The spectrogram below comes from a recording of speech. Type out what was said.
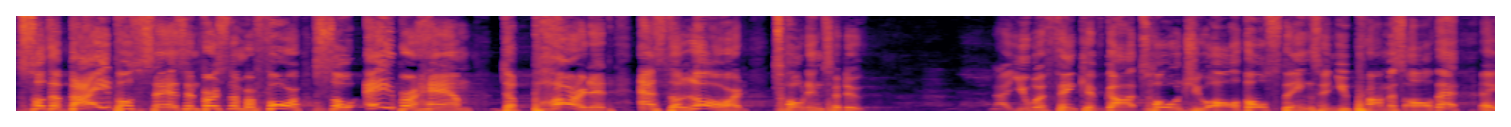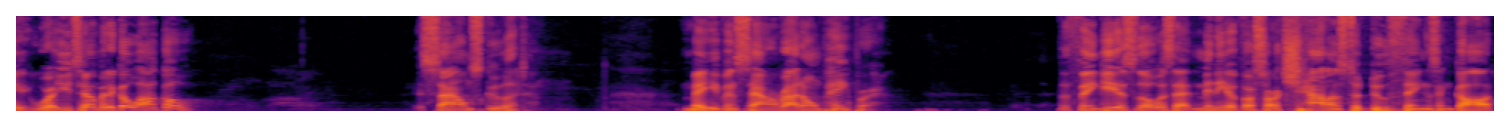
So the Bible says in verse number four so Abraham departed as the Lord told him to do. Now you would think if God told you all those things and you promise all that, hey, where you tell me to go, I'll go. It sounds good. May even sound right on paper. The thing is, though, is that many of us are challenged to do things, and God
